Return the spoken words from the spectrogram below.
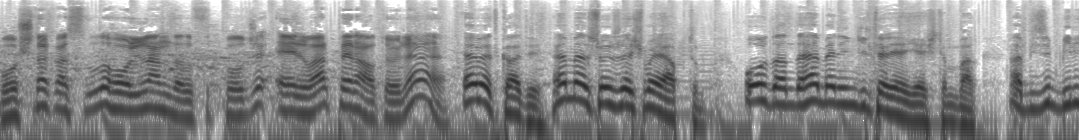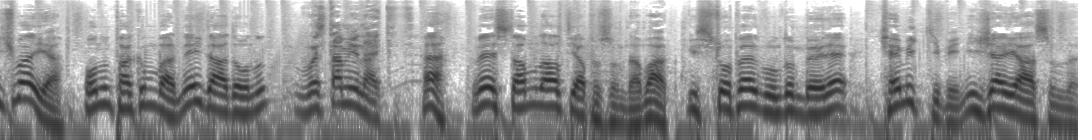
Boşnak asıllı Hollandalı futbolcu Elvar penaltı öyle mi? Evet Kadir. Hemen sözleşme yaptım. Oradan da hemen İngiltere'ye geçtim bak. Ha bizim Bilic var ya. Onun takım var. Neydi adı onun? West Ham United. Heh West Ham'ın altyapısında bak. Bir stoper buldum böyle kemik gibi Nijerya asıllı.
